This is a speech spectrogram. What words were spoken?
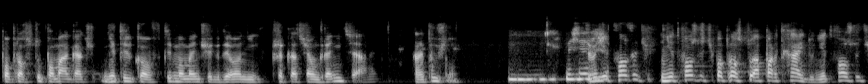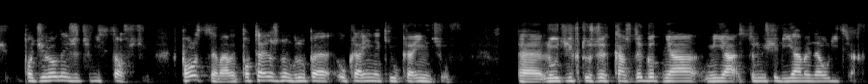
po prostu pomagać, nie tylko w tym momencie, gdy oni przekraczają granice, ale, ale później. Mhm. Myślę, żeby nie tworzyć, nie tworzyć po prostu apartheidu, nie tworzyć podzielonej rzeczywistości. W Polsce mamy potężną grupę Ukrainek i Ukraińców, ludzi, którzy każdego dnia, mija, z którymi się mijamy na ulicach,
